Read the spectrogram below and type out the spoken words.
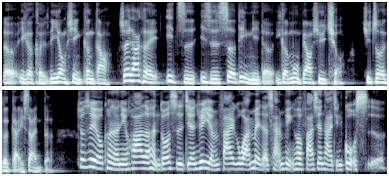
的一个可利用性更高，所以它可以一直一直设定你的一个目标需求去做一个改善的。就是有可能你花了很多时间去研发一个完美的产品后，发现它已经过时了，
